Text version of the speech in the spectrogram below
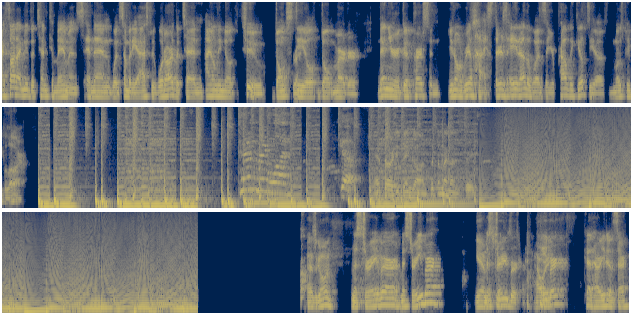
I thought I knew the Ten Commandments, and then when somebody asked me what are the ten, I only know the two: don't steal, right. don't murder. Then you're a good person. You don't realize there's eight other ones that you're probably guilty of. Most people are. Two, three, one, go. It's already been going. Put the mic on his face. How's it going? Mr. Aber, Mr. Eber? Yeah, Mr. Mr. Ebert. How are Ebert? you? Good. How are you doing, sir?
